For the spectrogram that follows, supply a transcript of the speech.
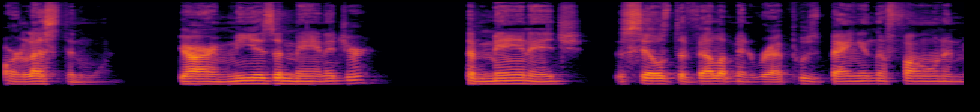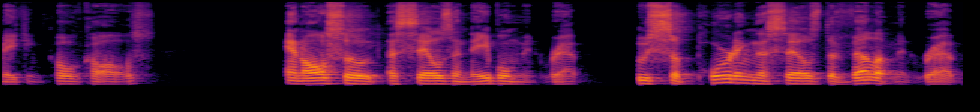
or less than one. You're hiring me as a manager to manage the sales development rep who's banging the phone and making cold calls, and also a sales enablement rep who's supporting the sales development rep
